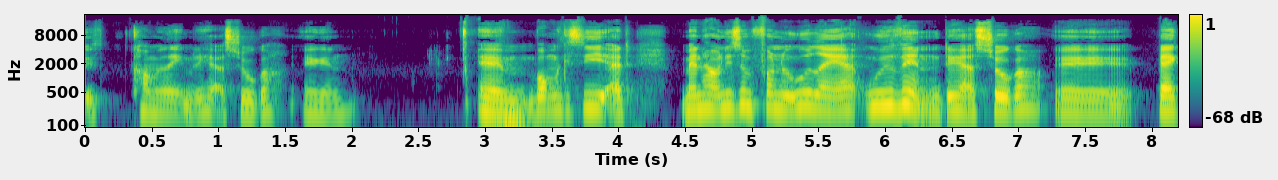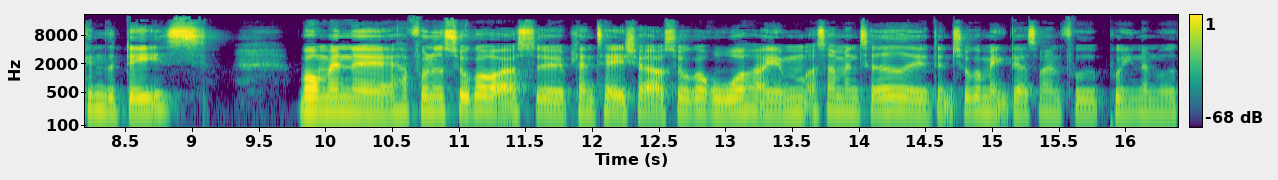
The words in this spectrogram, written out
øh, kommet af med det her sukker igen. Øhm, hvor man kan sige, at man har jo ligesom fundet ud af at udvinde det her sukker øh, back in the days, hvor man øh, har fundet sukkerrørsplantager øh, plantager og sukkerroer herhjemme, og så har man taget øh, den sukkermængde, og så har man fået på en eller anden måde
